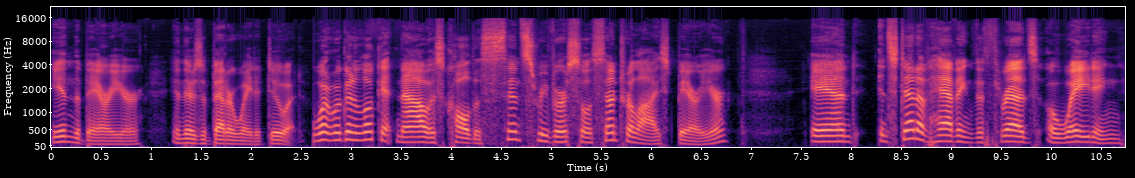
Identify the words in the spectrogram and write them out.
in the barrier and there's a better way to do it. What we're going to look at now is called a sense reversal centralized barrier. And instead of having the threads awaiting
